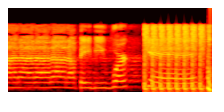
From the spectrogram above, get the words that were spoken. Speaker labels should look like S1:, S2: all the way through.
S1: Ba-da-da-da-da, baby, work it.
